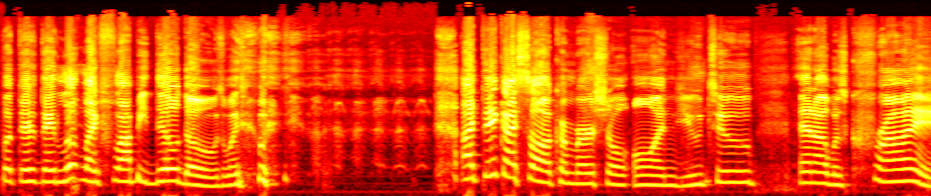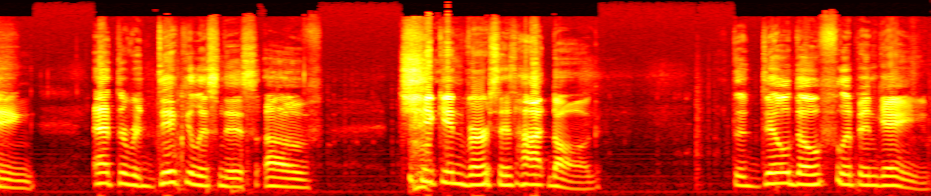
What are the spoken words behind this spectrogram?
but they they look like floppy dildos. When, when I think I saw a commercial on YouTube, and I was crying at the ridiculousness of chicken versus hot dog. The dildo flipping game.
